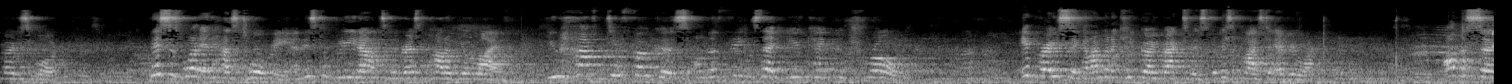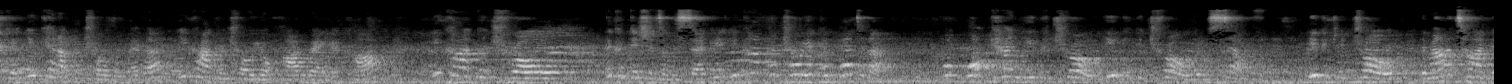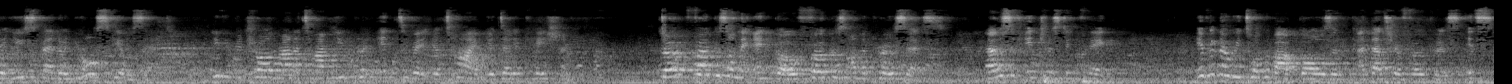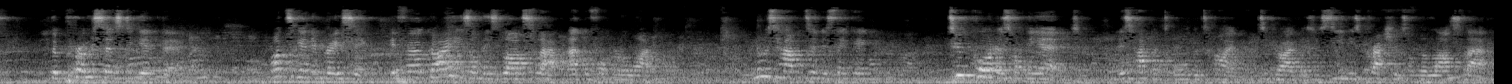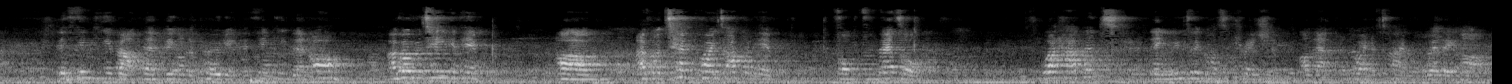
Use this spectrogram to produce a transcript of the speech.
motorsport. This is what it has taught me, and this can bleed out to the rest part of your life. You have to focus on the things that you can control. In racing, and I'm going to keep going back to this, but this applies to everyone. On the circuit, you cannot control the weather. You can't control your hardware, your car. You can't control the conditions of the circuit. You can't control your competitor. But what can you control? You can control yourself. You can control the amount of time that you spend on your skill set. You can control the amount of time you put into it, your time, your dedication. Don't focus on the end goal, focus on the process. Now, this is an interesting thing. Even though we talk about goals and, and that's your focus, it's the process to get there. Once again, in racing, if a guy is on his last lap at the Formula One, Lewis Hamilton is thinking, two corners from the end, this happens all the time to drivers. You see these crashes on the last lap. They're thinking about them being on the podium. They're thinking that, oh, I've overtaken him. Um, I've got 10 points up on him from, from Vettel. What happens? They lose their concentration on that point of time where they are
